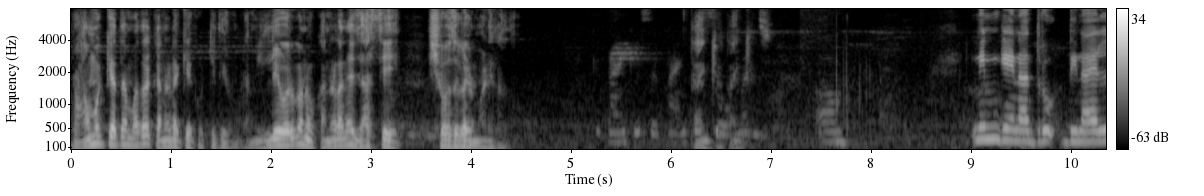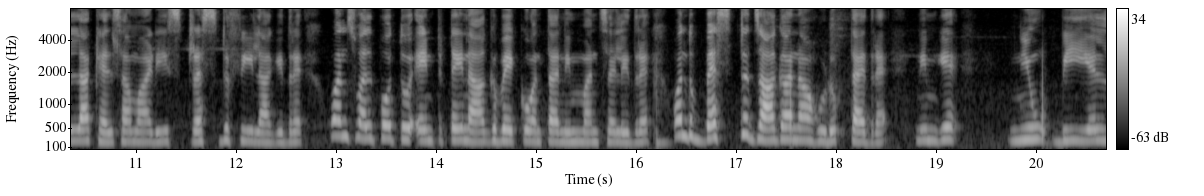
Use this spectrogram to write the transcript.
ಪ್ರಾಮುಖ್ಯತೆ ಮಾತ್ರ ಕನ್ನಡಕ್ಕೆ ಕೊಟ್ಟಿದ್ದೀವಿ ಮೇಡಮ್. ಇಲ್ಲಿವರೆಗೂ ನಾವು ಕನ್ನಡನೇ ಜಾಸ್ತಿ ಶೋಸ್ಗಳು ಮಾಡಿರೋದು. Thank you sir thank you thank you ನಿಮ್ಗೇನಾದರೂ ದಿನ ಎಲ್ಲ ಕೆಲಸ ಮಾಡಿ ಸ್ಟ್ರೆಸ್ಡ್ ಫೀಲ್ ಆಗಿದ್ರೆ ಒಂದು ಸ್ವಲ್ಪ ಹೊತ್ತು ಎಂಟರ್ಟೈನ್ ಆಗಬೇಕು ಅಂತ ನಿಮ್ಮ ಮನಸ್ಸಲ್ಲಿದ್ದರೆ ಒಂದು ಬೆಸ್ಟ್ ಜಾಗನ ಹುಡುಕ್ತಾ ಇದ್ರೆ ನಿಮಗೆ ನ್ಯೂ ಬಿ ಎಲ್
